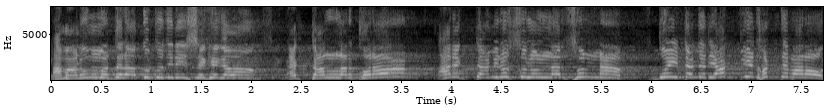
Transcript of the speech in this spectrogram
আমার উম্মতেরা দুটো জিনিস শিখে গেলাম। একটা আল্লাহর কোরআন, আরেকটা আমি রাসূলুল্লাহর সুন্নাত দুইটা যদি আঁকড়িয়ে ধরতে পারো,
